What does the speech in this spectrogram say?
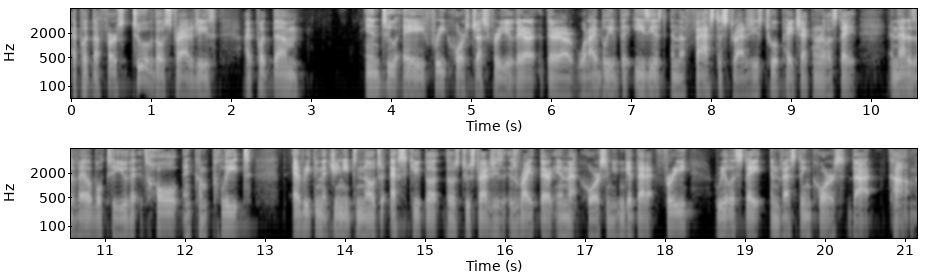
I put the first two of those strategies, I put them into a free course just for you. They are they are what I believe the easiest and the fastest strategies to a paycheck in real estate, and that is available to you. That it's whole and complete. Everything that you need to know to execute the, those two strategies is right there in that course, and you can get that at freerealestateinvestingcourse.com.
